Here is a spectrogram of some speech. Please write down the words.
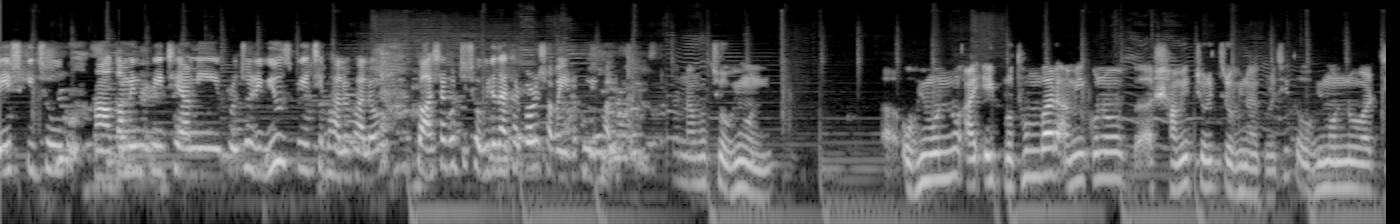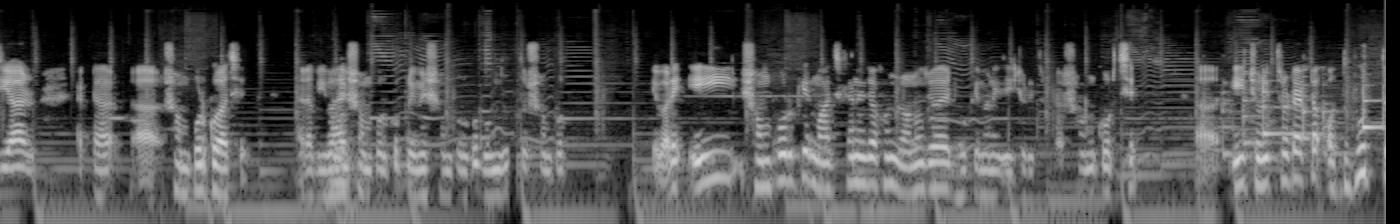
বেশ কিছু কমেন্ট পেয়েছি আমি, প্রচুর রিভিউজ পেয়েছি ভালো ভালো। তো আশা করছি ছবিটা দেখার পরে সবাই এরকমই ভালো। তার নাম হচ্ছে অভিমন্যু। অভিমন্যু এই প্রথমবার আমি কোনো স্বামীর চরিত্রে অভিনয় করেছি। তো অভিমন্যু আর জিয়ার একটা সম্পর্ক আছে। একটা বিবাহের সম্পর্ক প্রেমের সম্পর্ক বন্ধুত্বের সম্পর্ক। এবারে এই সম্পর্কের মাঝখানে যখন রণজয় ঢোকে মানে যে চরিত্রটা শন করছে এই চরিত্রটা একটা অদ্ভুত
